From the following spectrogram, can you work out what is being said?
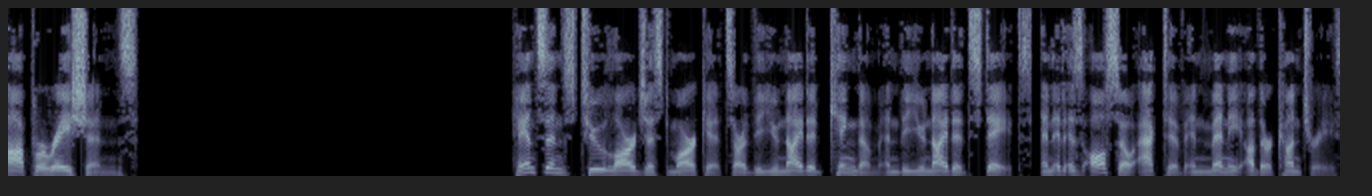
Operations Hanson's two largest markets are the United Kingdom and the United States, and it is also active in many other countries.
